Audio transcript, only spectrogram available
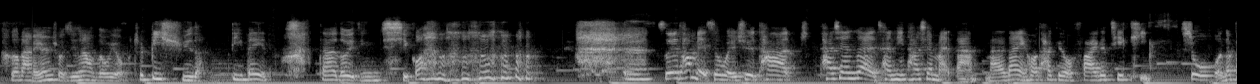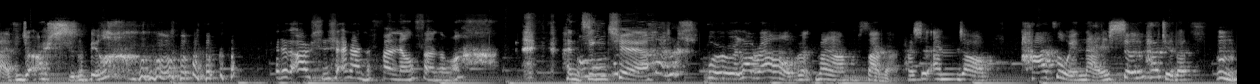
荷兰每个人手机上都有，这必须的，必备的，大家都已经习惯了。对，所以他每次回去，他他先在餐厅，他先买单，买了单以后，他给我发一个 Tiki，是我那百分之二十的 bill。他这个二十是按照你的饭量算的吗？很精确啊！不不不，他不让我分饭量算的，他是按照他作为男生，他觉得嗯，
